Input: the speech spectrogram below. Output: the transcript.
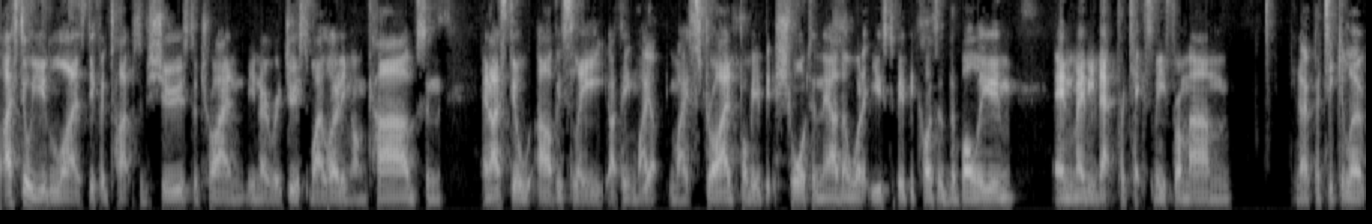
I still utilize different types of shoes to try and you know reduce my loading on calves and and I still obviously I think my yep. my stride probably a bit shorter now than what it used to be because of the volume, and maybe that protects me from um you know particular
